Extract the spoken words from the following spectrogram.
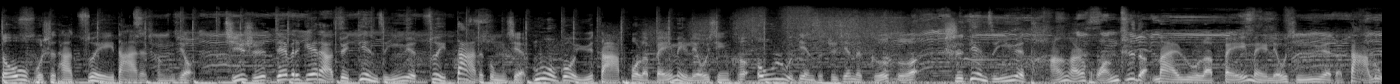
都不是他最大的成就。其实，David Guetta 对电子音乐最大的贡献，莫过于打破了北美流行和欧陆电子之间的隔阂，使电子音乐堂而皇之的迈入了北美。美流行音乐的大陆，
